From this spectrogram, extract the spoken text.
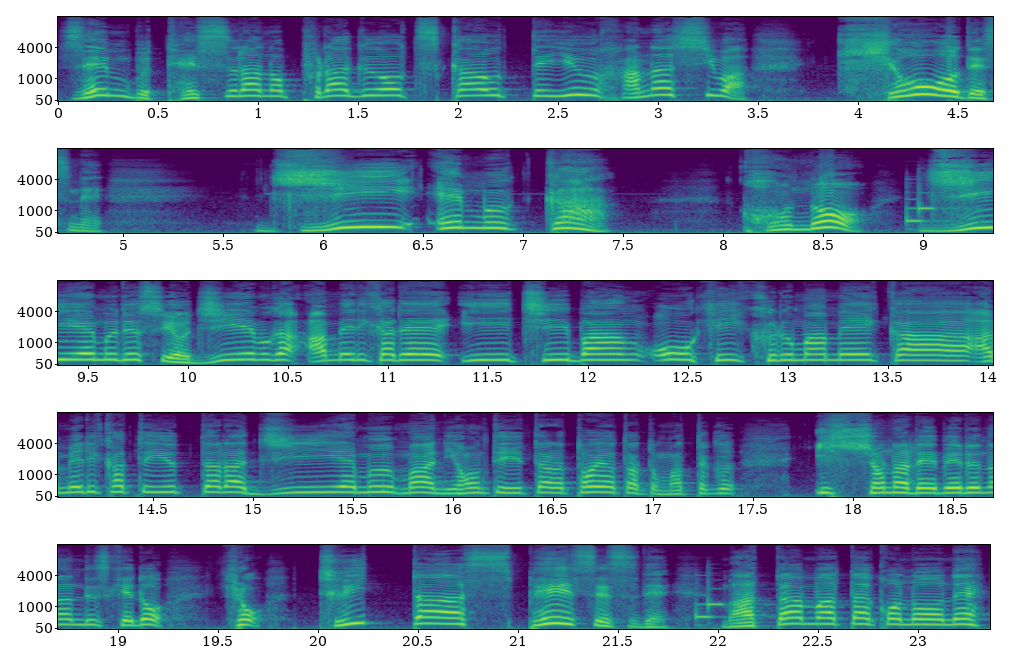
全部テスラのプラグを使うっていう話は今日ですね。GM がこの GM ですよ。GM がアメリカで一番大きい車メーカー。アメリカと言ったら GM まあ日本って言ったらトヨタと全く一緒なレベルなんですけど今日 Twitter スペースでまたまたこのね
